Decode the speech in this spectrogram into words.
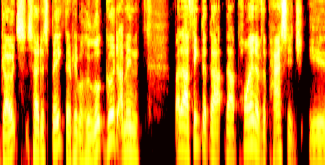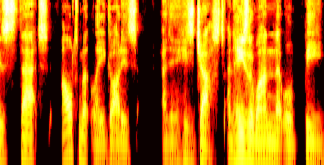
goats, so to speak. There are people who look good. I mean, but I think that the, the point of the passage is that ultimately God is uh, he's just and he's the one that will be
